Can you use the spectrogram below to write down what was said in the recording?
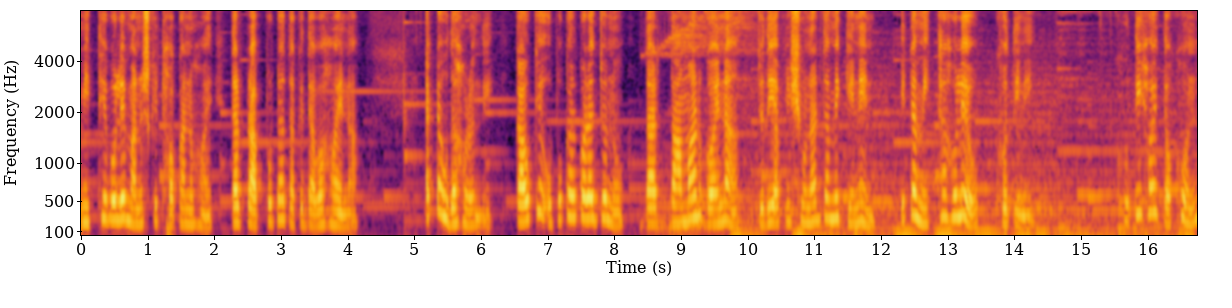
মিথ্যে বলে মানুষকে ঠকানো হয়, তার প্রাপ্যটা তাকে দেওয়া হয় না। একটা উদাহরণ দিই। কাউকে উপকার করার জন্য তার তামার গয়না যদি আপনি সোনার দামে কেনেন, এটা মিথ্যা হলেও ক্ষতি নেই। ক্ষতি হয় তখন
